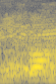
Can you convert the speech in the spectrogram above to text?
มีกล้อง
